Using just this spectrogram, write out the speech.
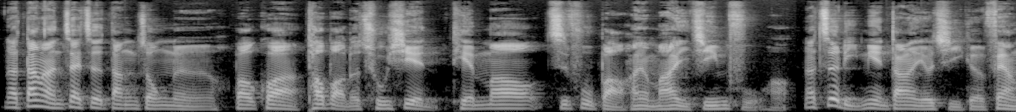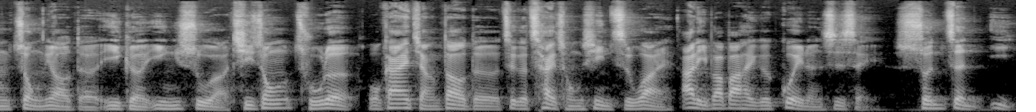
那当然，在这当中呢，包括淘宝的出现、天猫、支付宝，还有蚂蚁金服哈。那这里面当然有几个非常重要的一个因素啊。其中除了我刚才讲到的这个蔡崇信之外，阿里巴巴还有一个贵人是谁？孙正义，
